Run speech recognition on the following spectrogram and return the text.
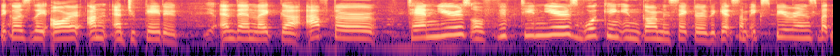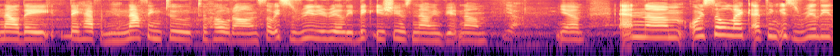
because they are uneducated, yeah. and then like uh, after 10 years or 15 years working in garment sector they get some experience but now they they have nothing to to hold on. So it's really really big issues now in vietnam. Yeah. Yeah. And um, also like i think it's really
